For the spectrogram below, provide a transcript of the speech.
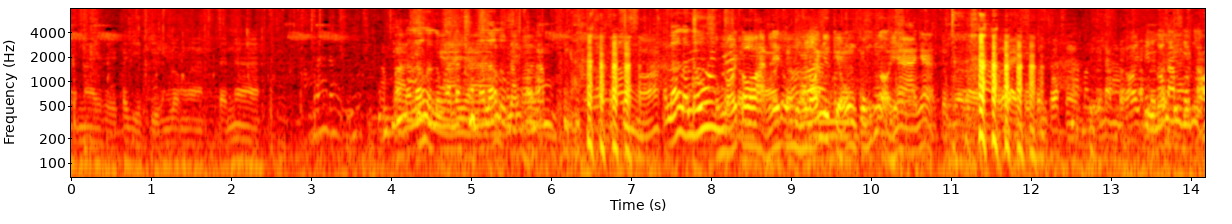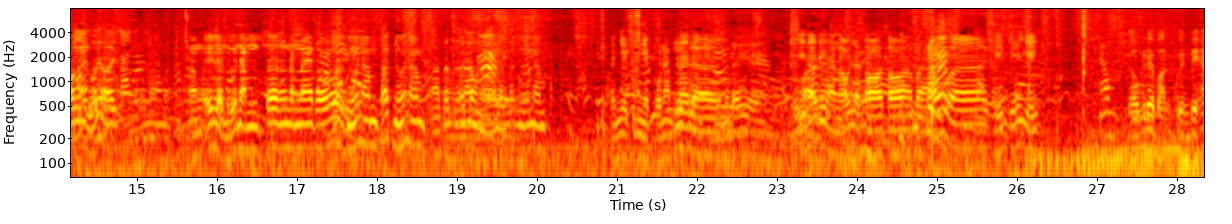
hôm nay thì có dịp chuyện luôn à, đến nó lớn lên luôn anh nó lớn luôn năm năm. Nó lớn lên luôn. Ông nói to hẳn lên ông đừng nói như kiểu ông cúng ở nhà nhá là đây là nửa năm rồi nửa năm điểm nội gửi rồi. Năm ý là nửa năm tới năm nay thôi. Nửa năm tết nửa năm. À tết đâu là tết nửa năm Hình như sinh nhật của năm nay là đây chị nói đi Hà Nội là to to ba sáu kiểu gì gì? Đâu cái đây bản quyền BH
